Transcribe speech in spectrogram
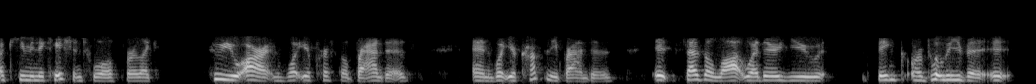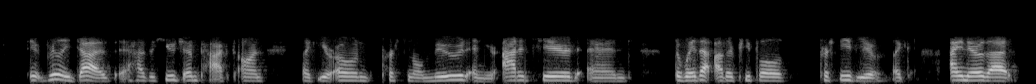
a communication tool for like who you are and what your personal brand is and what your company brand is. It says a lot whether you think or believe it. It it really does. It has a huge impact on like your own personal mood and your attitude and the way that other people perceive you. Like i know that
